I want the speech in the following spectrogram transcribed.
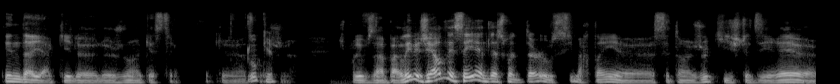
Tindaya, qui est le, jeu en question. OK. Je, pourrais vous en parler. Mais j'ai hâte d'essayer Endless Winter aussi, Martin. Euh, c'est un jeu qui, je te dirais, euh,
